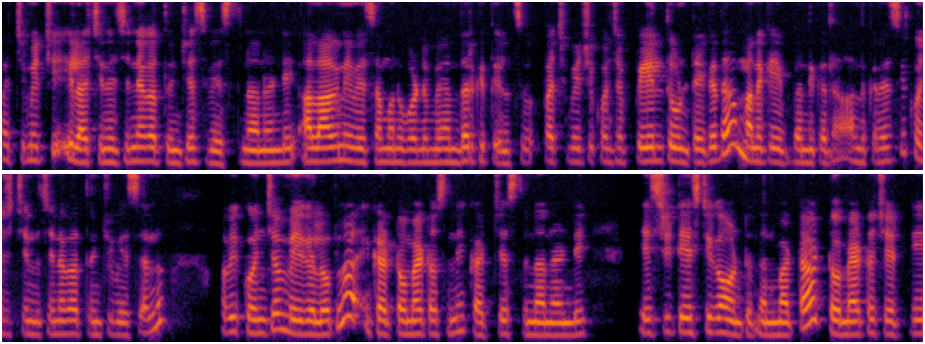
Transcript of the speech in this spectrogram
పచ్చిమిర్చి ఇలా చిన్న చిన్నగా తుంచేసి వేస్తున్నానండి. అలాగనే వేసామనుకోండి మీ అందరికీ తెలుసు. పచ్చిమిర్చి కొంచెం పేలుతూ ఉంటాయి కదా మనకి ఇబ్బంది కదా. అందుకనేసి కొంచెం చిన్న చిన్నగా తుంచి వేసాను అవి కొంచెం వేగే లోపల ఇక్కడ టొమాటోస్ని కట్ చేస్తున్నానండి. టేస్టీ టేస్టీగా ఉంటుందన్నమాట. టొమాటో చట్నీ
